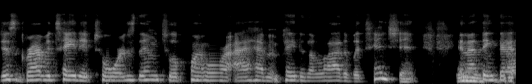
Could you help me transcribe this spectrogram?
just gravitated towards them to a point where I haven't paid it a lot of attention. And mm. I think that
